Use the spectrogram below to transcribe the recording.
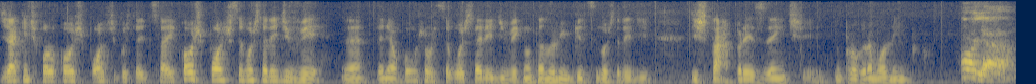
já que a gente falou qual esporte gostaria de sair, qual esporte você gostaria de ver, né? Daniel, qual esporte você gostaria de ver que não está no Olimpíada, você gostaria de, de, estar presente no programa olímpico? Olha,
